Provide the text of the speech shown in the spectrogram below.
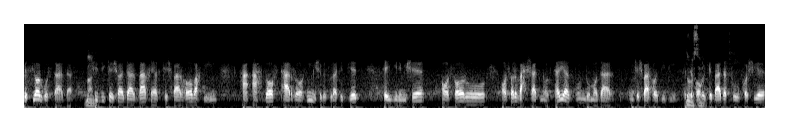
بسیار گسترده است. بله. چیزی که شاید در برخی از کشورها وقتی این اهداف طراحی میشه به صورت جد پیگیری میشه آثار و آثار وحشتناکتری از اون رو ما در این کشورها دیدیم. اتفاقی که بعد از فروپاشی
